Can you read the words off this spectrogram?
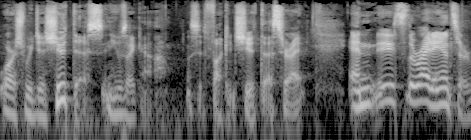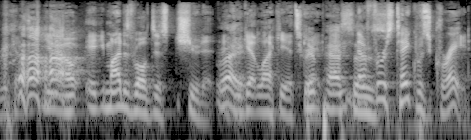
or should we just shoot this?" And he was like, oh, "Let's just fucking shoot this, right?" And it's the right answer because you know it, you might as well just shoot it. If you get lucky, it's great. past And that first take was great.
